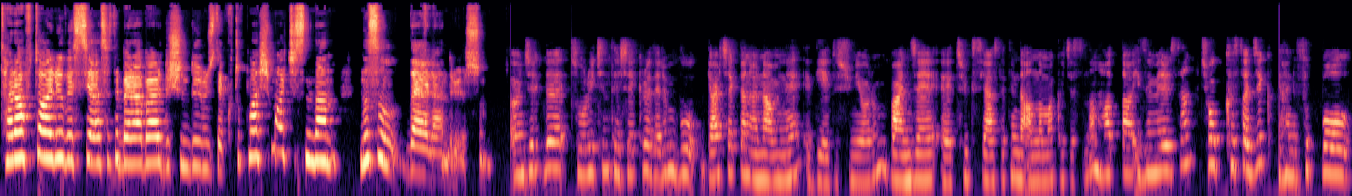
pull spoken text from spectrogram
taraftarlığı ve siyaseti beraber düşündüğümüzde kutuplaşma açısından nasıl değerlendiriyorsun? Öncelikle soru için teşekkür ederim. Bu gerçekten önemli diye düşünüyorum. Bence e, Türk siyasetini de anlamak açısından. Hatta izin verirsen çok kısacık hani futbol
